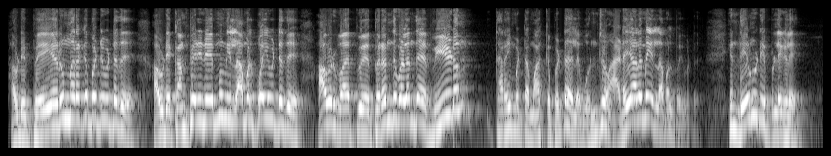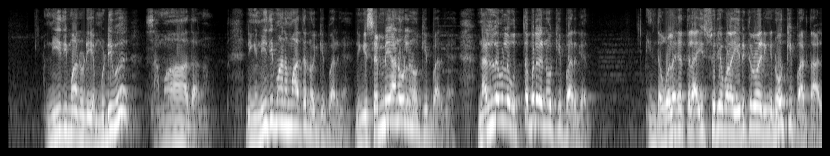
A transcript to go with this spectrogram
அவருடைய பெயரும் மறக்கப்பட்டு விட்டது. அவருடைய கம்பெனி நேமும் இல்லாமல் போய்விட்டது. அவர் வ- பிறந்து வளர்ந்த வீடும் தரைமட்டமாக்கப்பட்டு அதில் ஒன்றும் அடையாளமே இல்லாமல் போய்விட்டது. என் தேவனுடைய பிள்ளைகளே நீதிமானுடைய முடிவு சமாதானம். நீங்கள் நீதிமான மாத்திரம் நோக்கி பாருங்கள் நீங்கள் செம்மையானவர்களை நோக்கி பாருங்கள் நல்லவர்களை உத்தமர்களை நோக்கி பாருங்கள் இந்த உலகத்தில் ஐஸ்வர்யமான இருக்கிறவரை நீங்கள் நோக்கி பார்த்தால்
